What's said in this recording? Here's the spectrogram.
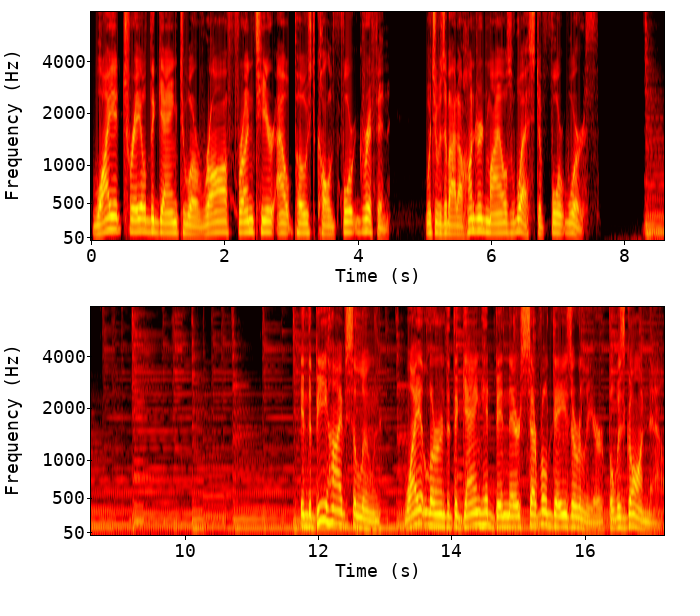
Wyatt trailed the gang to a raw frontier outpost called Fort Griffin, which was about a 100 miles west of Fort Worth. In the Beehive Saloon, Wyatt learned that the gang had been there several days earlier but was gone now.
